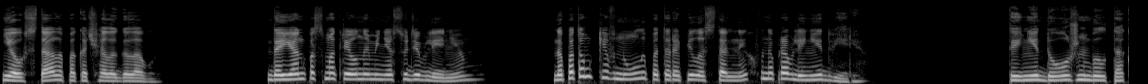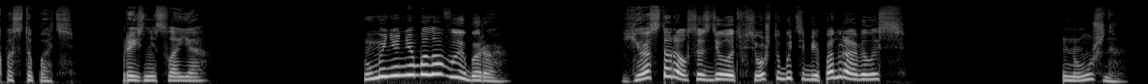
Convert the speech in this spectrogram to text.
Я устало покачала головой. Даян посмотрел на меня с удивлением, но потом кивнул и поторопил остальных в направлении двери. «Ты не должен был так поступать», — произнесла я. «У меня не было выбора. Я старался сделать все, чтобы тебе понравилось». «Нужно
